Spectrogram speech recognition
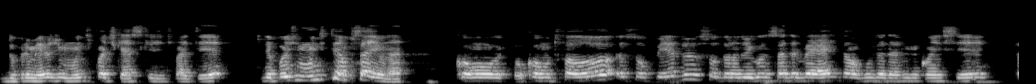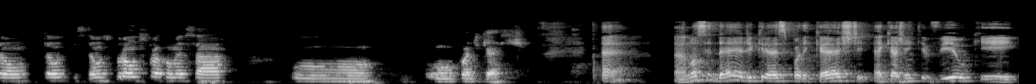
do primeiro de muitos podcasts que a gente vai ter, que depois de muito tempo saiu, né? Como, como tu falou, eu sou o Pedro, sou dono do Eagles Insider BR, então alguns já devem me conhecer. Então, então estamos prontos para começar o, o podcast. É, a nossa ideia de criar esse podcast é que a gente viu que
